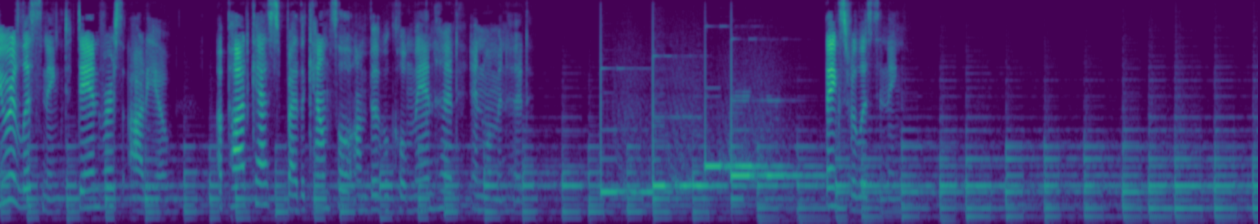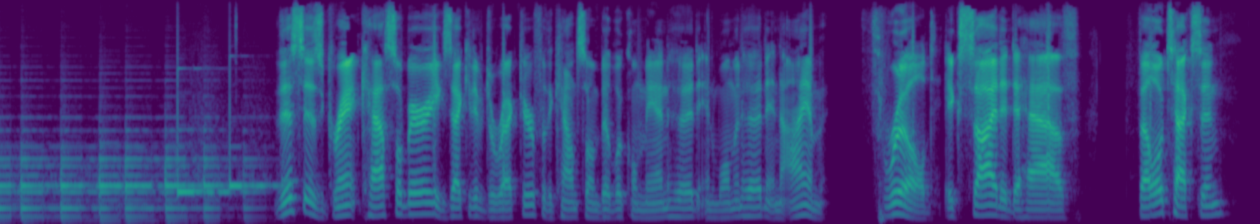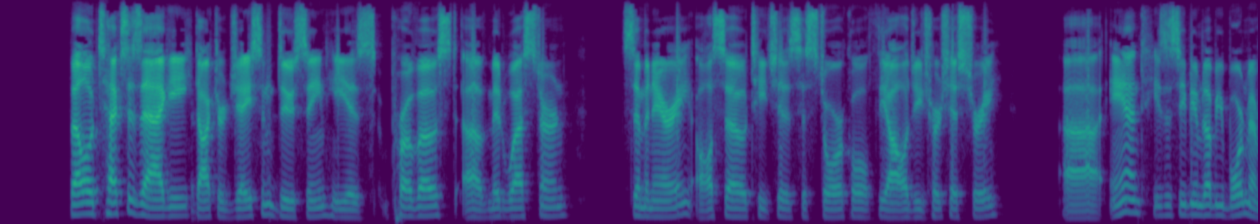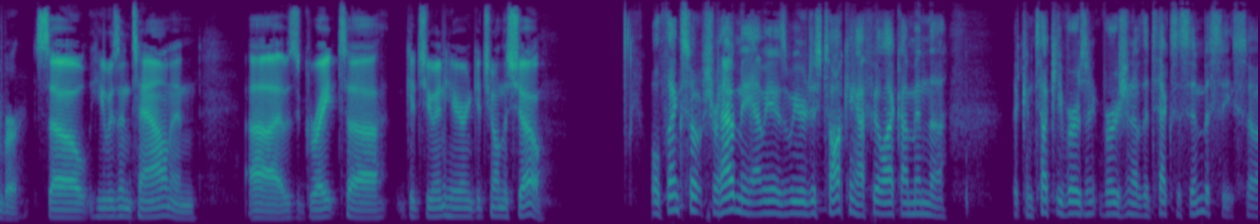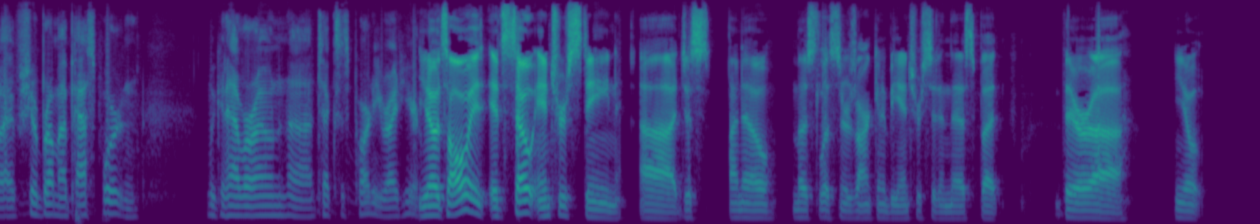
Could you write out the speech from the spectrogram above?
You are listening to Danvers Audio, a podcast by the Council on Biblical Manhood and Womanhood. Thanks for listening. This is Grant Castleberry, Executive Director for the Council on Biblical Manhood and Womanhood, and I am thrilled, excited to have fellow Texan, fellow Texas Aggie, Dr. Jason Duesing. He is provost of Midwestern Seminary, also teaches historical theology, church history, uh, and he's a CBMW board member. So he was in town, and uh, it was great to get you in here and get you on the show. Well, thanks so much for having me. I mean, as we were just talking, I feel like I'm in the the Kentucky version version of the Texas Embassy. So I should have brought my passport, and we could have our own uh, Texas party right here. You know, it's always it's so interesting. Uh, just I know most listeners aren't going to be interested in this, but they're uh, you know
